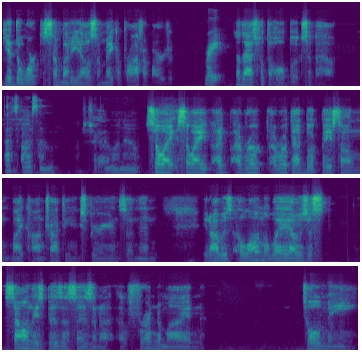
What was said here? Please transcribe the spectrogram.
give the work to somebody else and make a profit margin. Right. So that's what the whole book's about. That's awesome check yeah. that one out. So I so I, I, I wrote I wrote that book based on my contracting experience, and then, you know, I was along the way I was just selling these businesses, and a, a friend of mine told me,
